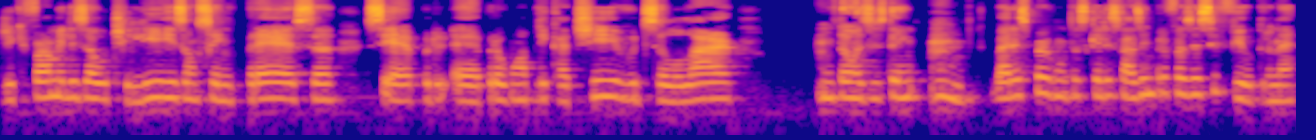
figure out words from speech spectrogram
de que forma eles a utilizam, se é impressa, se é por, é por algum aplicativo de celular. Então, existem várias perguntas que eles fazem para fazer esse filtro, né?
